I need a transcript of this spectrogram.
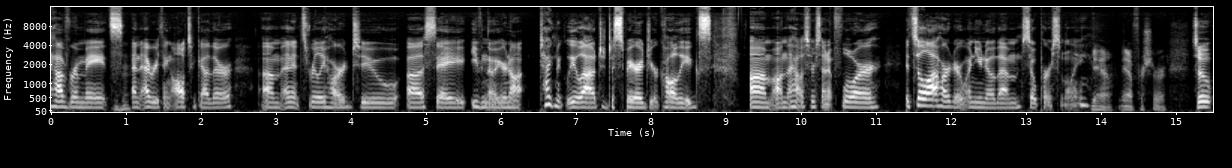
have roommates, Mm-hmm. and everything all together. Um, and it's really hard to uh, say, even though you're not technically allowed to disparage your colleagues um, on the House or Senate floor, it's a lot harder when you know them so personally. Yeah, yeah, for sure. So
